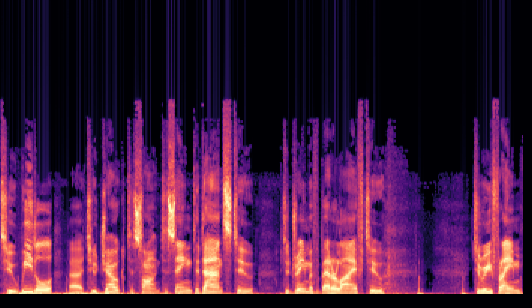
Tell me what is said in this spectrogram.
to wheedle, uh, to joke, to song, to sing, to dance, to to dream of a better life, to to reframe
